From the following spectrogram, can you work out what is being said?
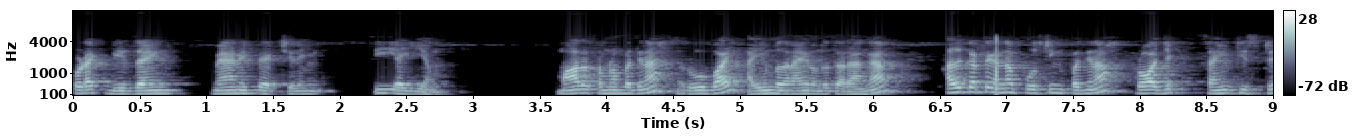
product design manufacturing CIM மாத சம்பளம் பார்த்தீங்கன்னா ரூபாய் ஐம்பதனாயிரம் வந்து தராங்க. அதுக்கடுத்து என்ன போஸ்டிங் பார்த்தீங்கன்னா ப்ராஜெக்ட் சயின்டிஸ்ட்டு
